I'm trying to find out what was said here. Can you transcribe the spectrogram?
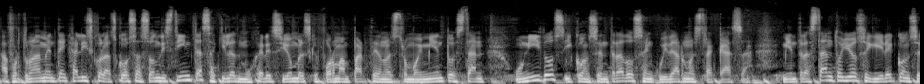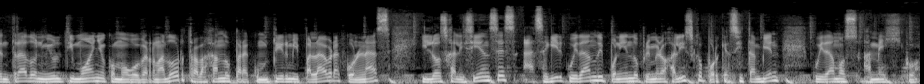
afortunadamente en Jalisco las cosas son distintas, aquí las mujeres y hombres que forman parte de nuestro movimiento están unidos y concentrados en cuidar nuestra casa. Mientras tanto yo seguiré concentrado en mi último año como gobernador, trabajando para cumplir mi palabra con las y los jaliscienses, a seguir cuidando y poniendo primero a Jalisco porque así también cuidamos a México.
